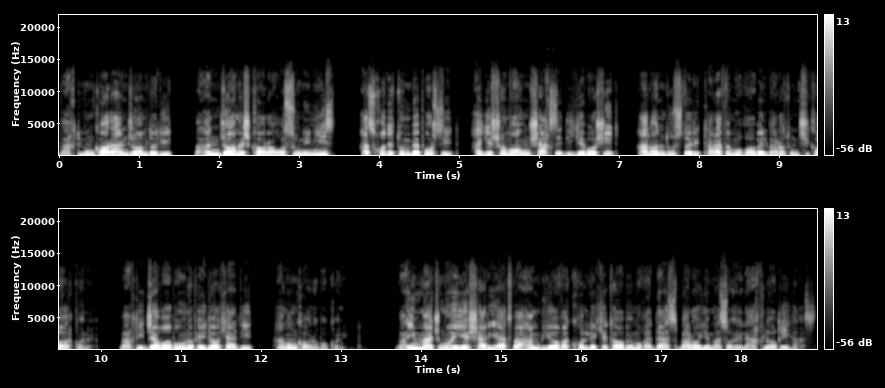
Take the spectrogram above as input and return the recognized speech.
وقتی اون کار انجام دادید و انجامش کار آسونی نیست از خودتون بپرسید اگه شما اون شخص دیگه باشید الان دوست دارید طرف مقابل براتون چیکار کنه؟ وقتی جواب اونو پیدا کردید همون کارو بکنید. و این مجموعه شریعت و انبیا و کل کتاب مقدس برای مسائل اخلاقی هست.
